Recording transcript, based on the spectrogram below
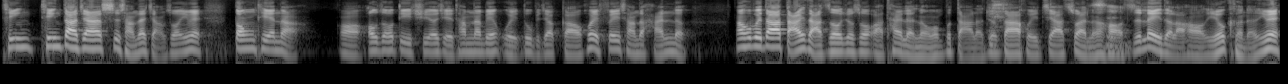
听听大家市场在讲说，因为冬天呐，哦，欧洲地区，而且他们那边纬度比较高，会非常的寒冷。那会不会大家打一打之后就说啊，太冷了，我们不打了，就大家回家算了哈之类的了哈，也有可能，因为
